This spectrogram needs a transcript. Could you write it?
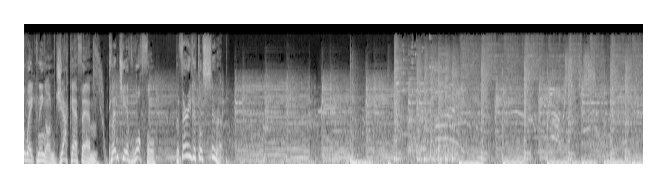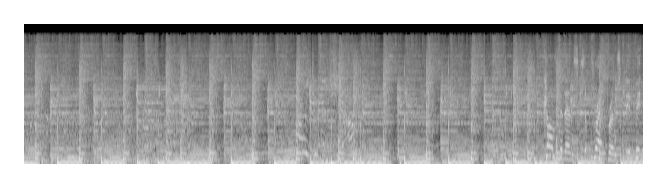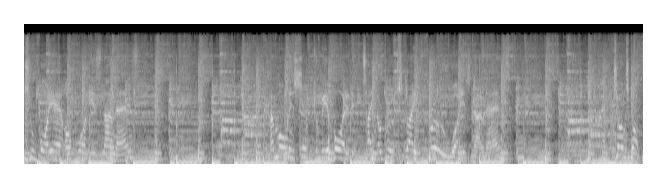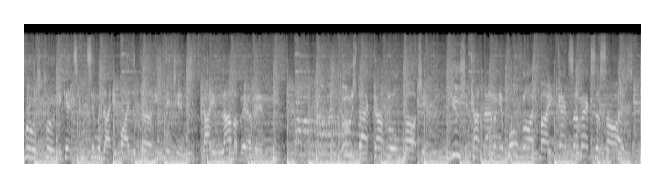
Awakening on Jack FM. Plenty of waffle, but very little syrup. Confidence is a preference for the habitual voyeur of what is known as. A morning suit can be avoided if you take a route straight through what is known as. John's got brewer's fruit, he gets intimidated by the dirty pigeons. They love a bit of him. Who's that gut lord marching? You should cut down on your pork life, mate. Get some exercise.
